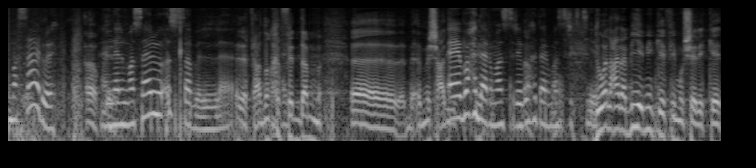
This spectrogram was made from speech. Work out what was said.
مصاروي آه، أوكي. يعني المصاروي قصه بال في عندهم خفة دم آه، مش عاديه إيه بحضر مصري نعم. بحضر مصري كثير دول عربية مين كان في مشاركات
